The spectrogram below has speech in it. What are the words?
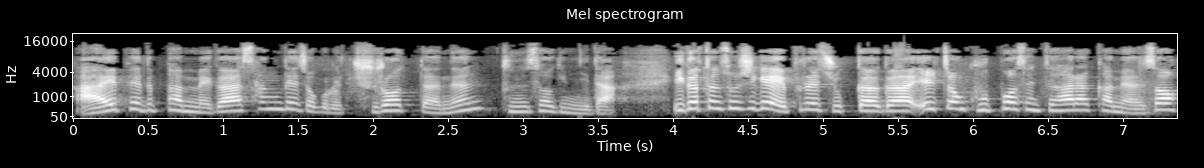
아이패드 판매가 상대적으로 줄었다는 분석입니다. 이 같은 소식에 애플의 주가가 1.9% 하락하면서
